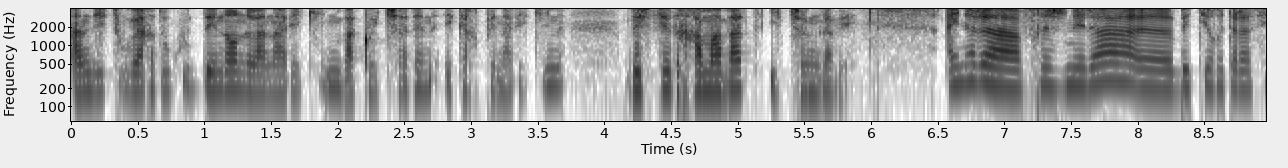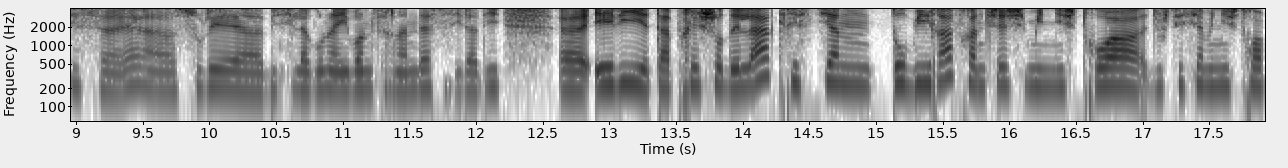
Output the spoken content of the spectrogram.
handitu behar dugu denon lanarekin, bakoitzaren ekarpenarekin, beste drama bat itxon gabe. Ainara Fresnera, uh, beti horretaraziz, uh, zure uh, bizilaguna Ibon Fernandez iradi uh, eri eta preso dela, Christian Tobira, frantses ministroa, justizia ministroa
